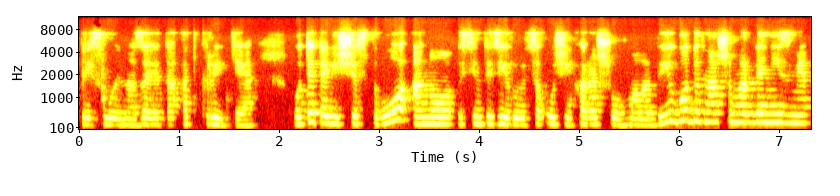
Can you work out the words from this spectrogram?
присвоена за это открытие. Вот это вещество, оно синтезируется очень хорошо в молодые годы в нашем организме,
